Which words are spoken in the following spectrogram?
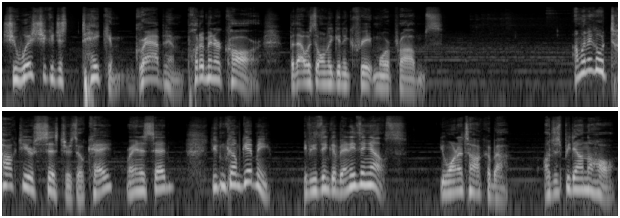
She wished she could just take him, grab him, put him in her car, but that was only going to create more problems. I'm going to go talk to your sisters, okay? Raina said. You can come get me if you think of anything else. you want to talk about? I'll just be down the hall.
